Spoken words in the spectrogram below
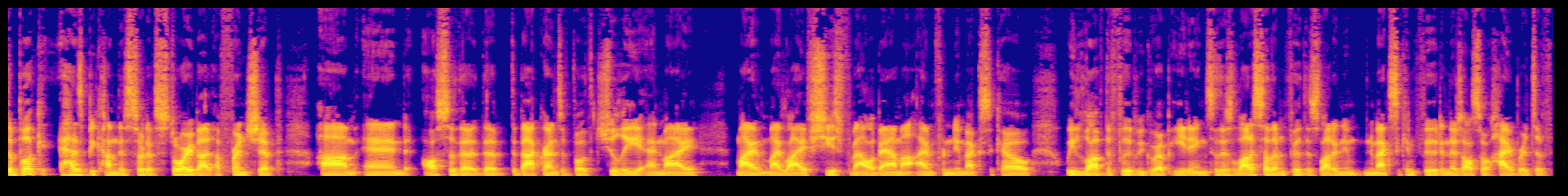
the book has become this sort of story about a friendship, um, and also the, the the backgrounds of both Julie and my my my life. She's from Alabama. I'm from New Mexico. We love the food we grew up eating. So there's a lot of Southern food. There's a lot of New, New Mexican food, and there's also hybrids of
